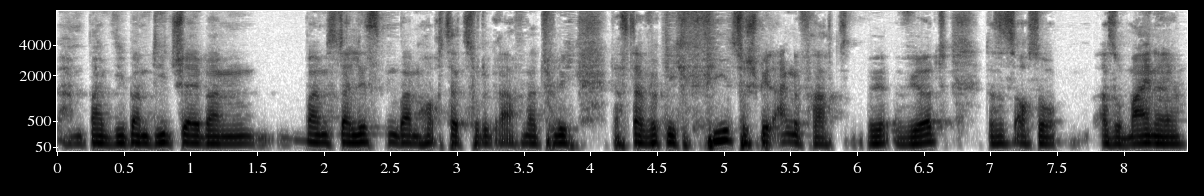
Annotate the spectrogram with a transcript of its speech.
ähm, beim, wie beim DJ, beim, beim Stylisten, beim Hochzeitsfotografen natürlich, dass da wirklich viel zu spät angefragt wird. Das ist auch so, also meine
